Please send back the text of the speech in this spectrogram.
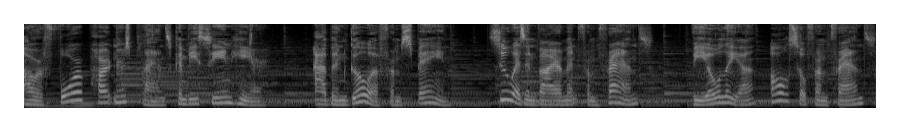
Our four partners' plans can be seen here. Abengoa from Spain, Suez Environment from France, Veolia, also from France,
